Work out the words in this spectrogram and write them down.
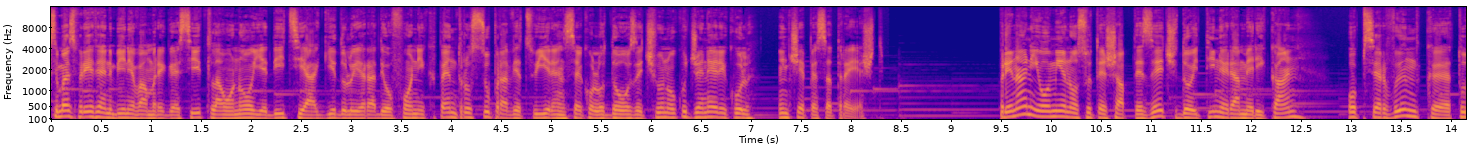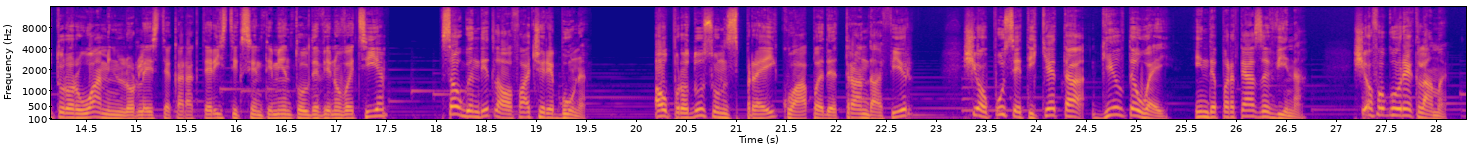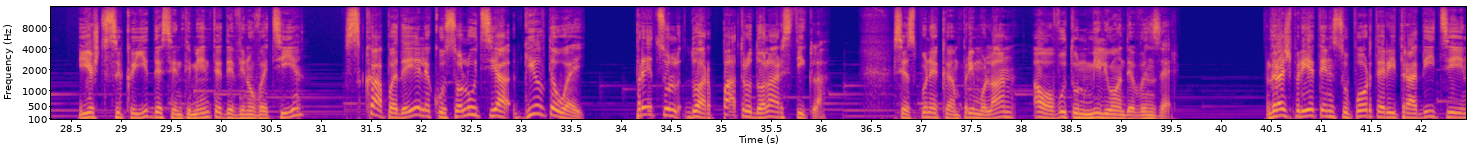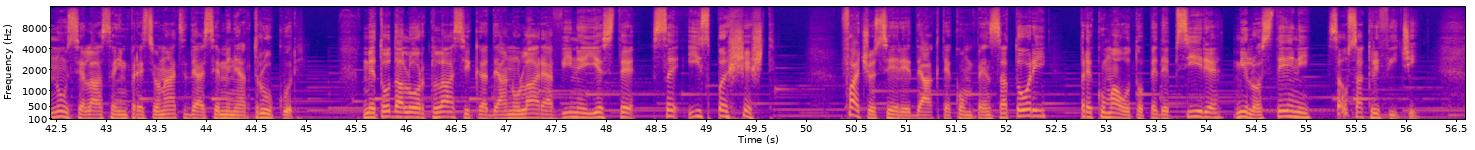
Stimați prieteni, bine v-am regăsit la o nouă ediție a ghidului radiofonic pentru supraviețuire în secolul 21 cu genericul Începe să trăiești. Prin anii 1970, doi tineri americani, observând că tuturor oamenilor le este caracteristic sentimentul de vinovăție, s-au gândit la o afacere bună. Au produs un spray cu apă de trandafir și au pus eticheta Guilt Away, îndepărtează vina, și au făcut reclamă – Ești săcăit de sentimente de vinovăție? Scapă de ele cu soluția Guilt Away. Prețul doar 4 dolari sticla. Se spune că în primul an au avut un milion de vânzări. Dragi prieteni, suporterii tradiției nu se lasă impresionați de asemenea trucuri. Metoda lor clasică de anulare a vinei este să ispășești. Faci o serie de acte compensatorii precum autopedepsire, milostenii sau sacrificii,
